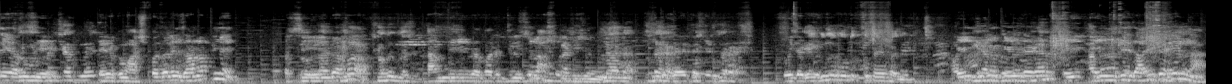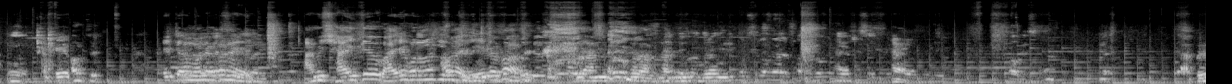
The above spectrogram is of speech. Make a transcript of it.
যে এরকম হাসপাতালে যান আপনি? দামদিরির ব্যাপারে? দুইজন আসলে দুইজন না, না, ওই জায়গায় কোথায় পেলেন এইগুলো এই জায়গার এই এই যে দাঁড়িয়ে দেখেন না? এটা মনে করেন আমি সাইতেও বাইরে বললাম কি ভাই এই ব্যাপার? যে আমি কিন্তু আপনাদের হ্যাঁ। আপনার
